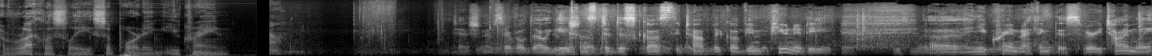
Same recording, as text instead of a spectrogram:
of recklessly supporting Ukraine. Attention of several delegations to discuss the topic of impunity uh, in Ukraine. I think this is very timely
